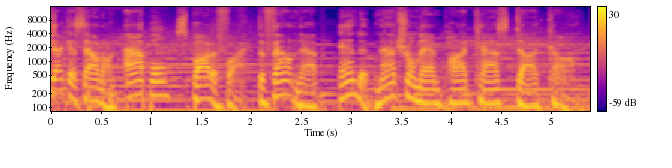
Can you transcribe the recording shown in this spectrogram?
Check us out on Apple, Spotify, the Fountain app, and at naturalmanpodcast.com.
